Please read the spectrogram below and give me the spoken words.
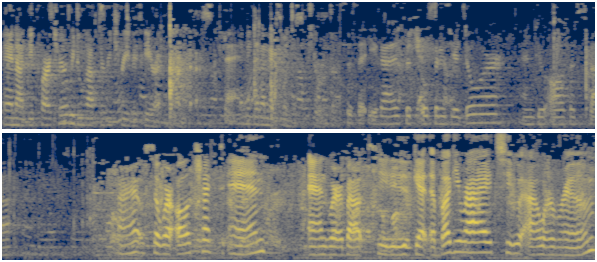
And at departure, we do have to retrieve it here at the front desk. Let me get the next one to secure it. This is it, you guys. This opens your door and do all the stuff. Alright, so we're all checked in and we're about to get a buggy ride to our room.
